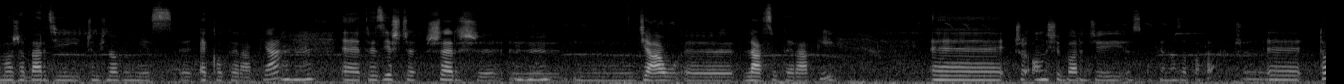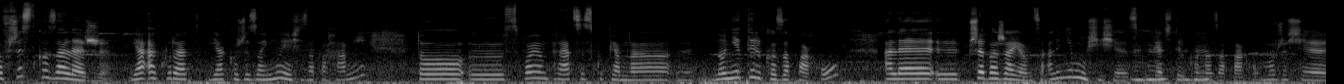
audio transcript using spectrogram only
Może bardziej czymś nowym jest e, ekoterapia. Mhm. E, to jest jeszcze szerszy y, Mhm. ym, dział y, lasoterapii. E, Czy on się bardziej skupia na zapachach? Czy... e, to wszystko zależy. Ja akurat, jako że zajmuję się zapachami, to y, swoją pracę skupiam na, y, no nie tylko zapachu, ale y, przeważająco, ale nie musi się skupiać Mhm, tylko mhm. na zapachu. Może się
